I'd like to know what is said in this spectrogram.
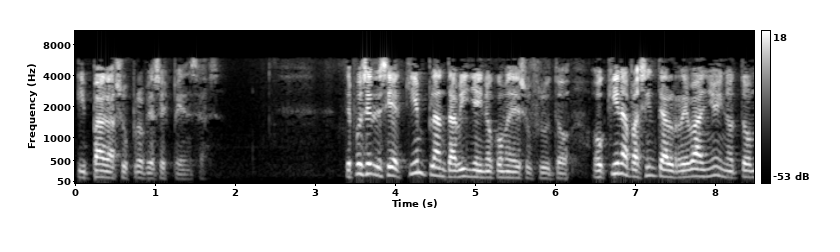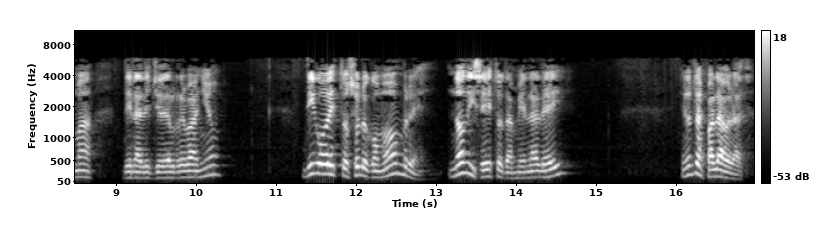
y paga sus propias expensas? Después él decía, ¿quién planta viña y no come de su fruto? ¿O quién apacienta al rebaño y no toma de la leche del rebaño? ¿Digo esto solo como hombre? ¿No dice esto también la ley? En otras palabras,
